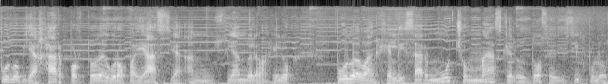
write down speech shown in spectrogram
pudo viajar por toda Europa y Asia anunciando el Evangelio, pudo evangelizar mucho más que los doce discípulos.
